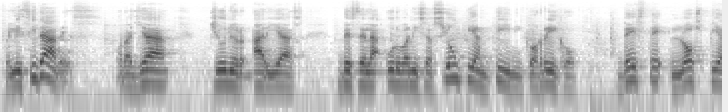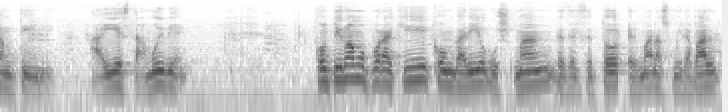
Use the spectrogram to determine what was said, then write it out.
Felicidades. Por allá, Junior Arias, desde la urbanización Piantini, corrijo, desde Los Piantini. Ahí está, muy bien. Continuamos por aquí con Darío Guzmán desde el sector Hermanas Mirabal.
